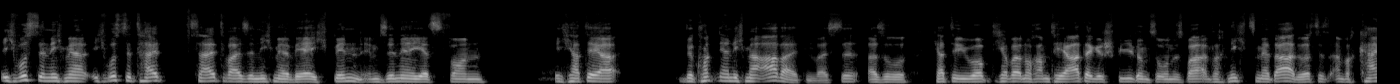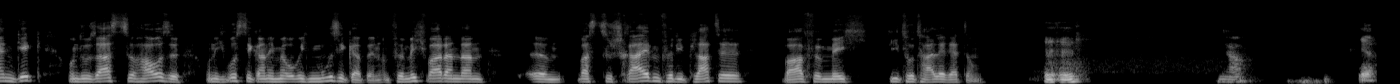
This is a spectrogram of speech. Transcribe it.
ich wusste nicht mehr, ich wusste zeitweise nicht mehr, wer ich bin, im Sinne jetzt von, ich hatte ja, wir konnten ja nicht mehr arbeiten, weißt du? Also ich hatte überhaupt, ich habe ja noch am Theater gespielt und so und es war einfach nichts mehr da. Du hast jetzt einfach keinen Gig und du saßt zu Hause und ich wusste gar nicht mehr, ob ich ein Musiker bin. Und für mich war dann dann, ähm, was zu schreiben für die Platte, war für mich die totale Rettung. Mhm. Ja. Ja.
